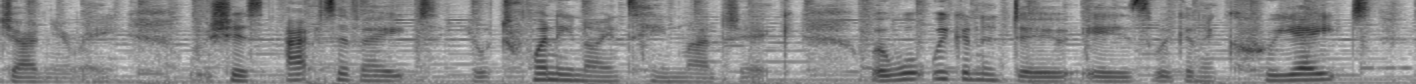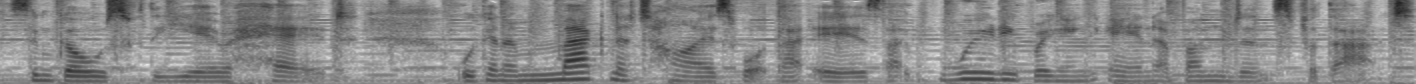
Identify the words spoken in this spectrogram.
January, which is Activate Your 2019 Magic, where what we're going to do is we're going to create some goals for the year ahead. We're going to magnetize what that is, like really bringing in abundance for that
